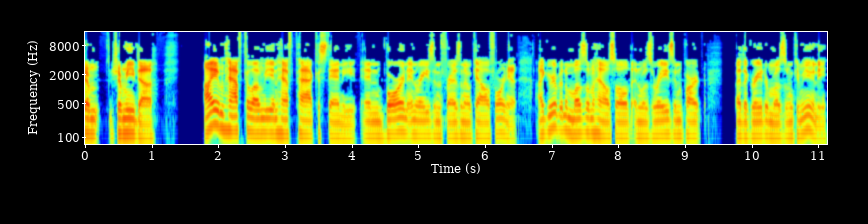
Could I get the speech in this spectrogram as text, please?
Chanela Jamida. I am half Colombian, half Pakistani, and born and raised in Fresno, California. I grew up in a Muslim household and was raised in part by the greater Muslim community.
